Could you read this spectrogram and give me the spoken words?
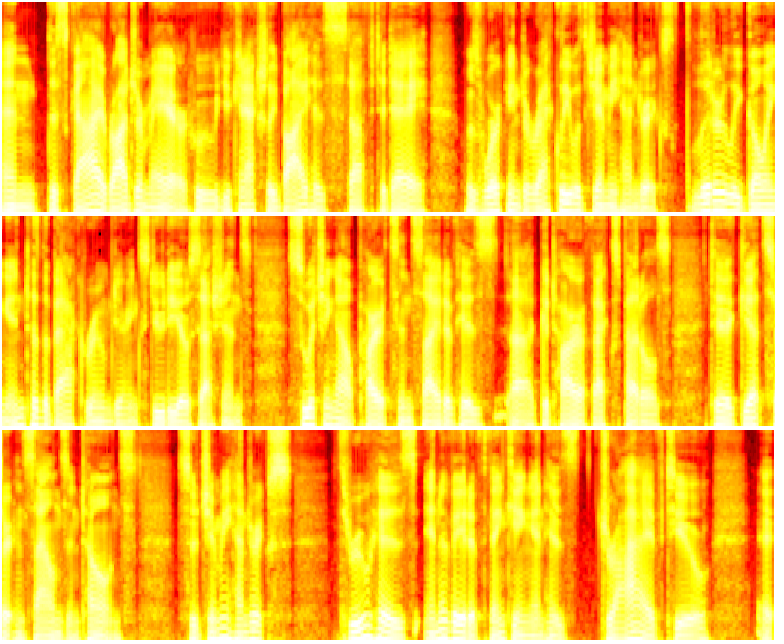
and this guy, Roger Mayer, who you can actually buy his stuff today, was working directly with Jimi Hendrix, literally going into the back room during studio sessions, switching out parts inside of his uh, guitar effects pedals to get certain sounds and tones. So Jimi Hendrix, through his innovative thinking and his drive to uh,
